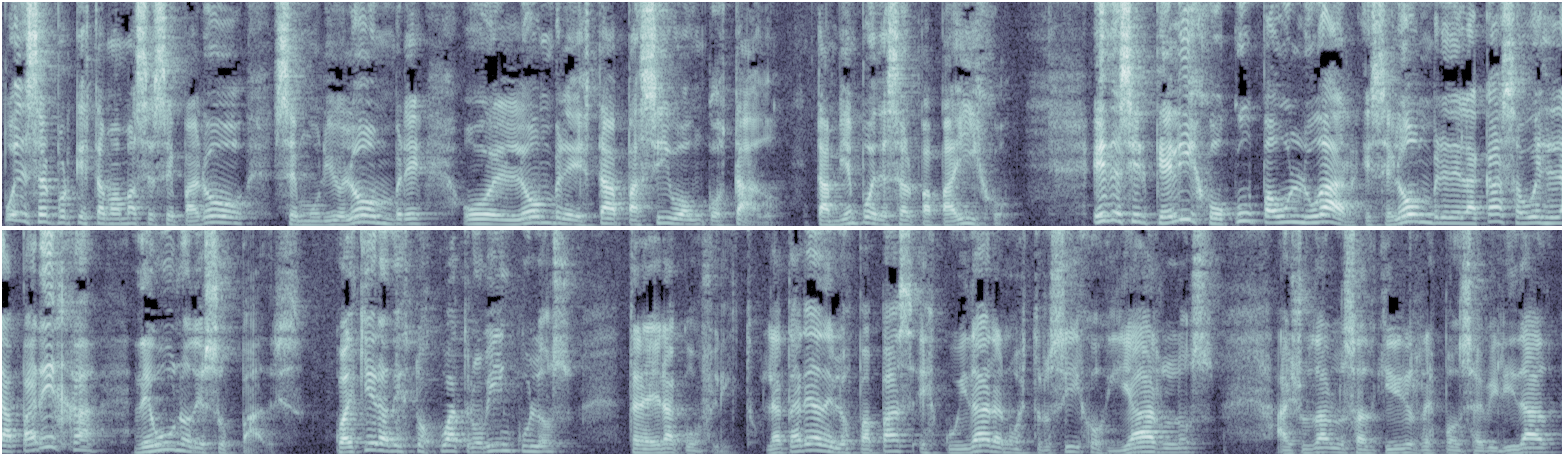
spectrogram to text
Puede ser porque esta mamá se separó, se murió el hombre o el hombre está pasivo a un costado. También puede ser papá-hijo. Es decir, que el hijo ocupa un lugar, es el hombre de la casa o es la pareja de uno de sus padres. Cualquiera de estos cuatro vínculos traerá conflicto. La tarea de los papás es cuidar a nuestros hijos, guiarlos, ayudarlos a adquirir responsabilidad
